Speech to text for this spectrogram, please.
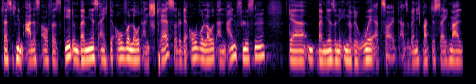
Das heißt, ich nehme alles auf, was geht. Und bei mir ist eigentlich der Overload an Stress oder der Overload an Einflüssen der bei mir so eine innere Ruhe erzeugt. Also wenn ich praktisch, sage ich mal,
